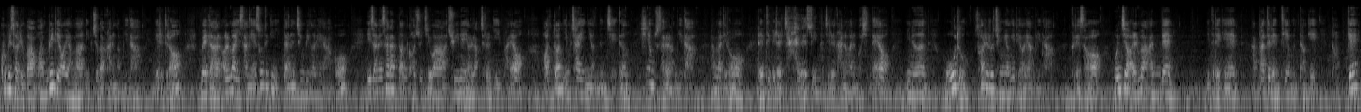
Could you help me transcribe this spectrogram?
구비 서류가 완비되어야만 입주가 가능합니다. 예를 들어 매달 얼마 이상의 소득이 있다는 증빙을 해야 하고 이전에 살았던 거주지와 주인의 연락처를 기입하여 어떤 임차인이었는지 등 신용조사를 합니다. 한마디로 렌트비를 잘 낼 수 있는지를 가늠하는 것인데요. 이는 모두 서류로 증명이 되어야 합니다. 그래서 온 지 얼마 안 된 이들에겐 아파트 렌트의 문턱이 덥게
